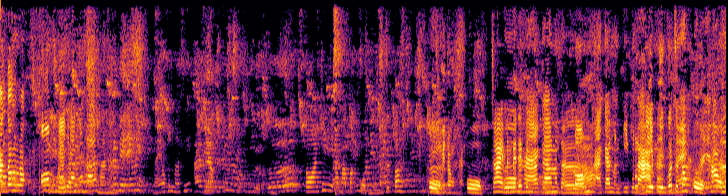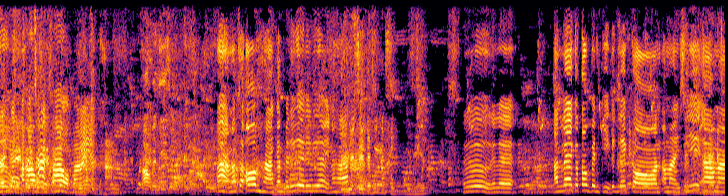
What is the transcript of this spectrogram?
มันต้องอ้อมหากันนะคะ ไหนเอาขึ้นมาสิตอนที่เอามาประกบเนี่ยมันจะต้องโอบไม่ต้องโอบใช่ มันไม่ได้เป็นโอบหากันมันจะล้อมหากันเหมือนกีกุหลาบกีบอื่นก็จะต้องโอบเข้าเหมือนเป็นธรรมชาติของดอกไม้อะ อ้าวแบบนี้อะมันจะอ้อมหากันไปเรื่อยๆเรื่อยๆนะคะเสร็จจะเพิ่งน้ำซุปบุยมุ้ยเออนั่นแหละ อันแรกก็ต้องเป็นกีบเล็กๆก่อน เอาใหม่สิเอาใหม่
